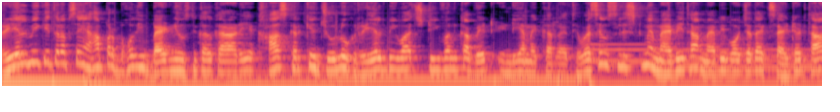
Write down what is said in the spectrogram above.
रियलमी की तरफ़ से यहाँ पर बहुत ही बैड न्यूज़ निकल कर आ रही है, खास करके जो लोग रियलमी वॉच टी वन का वेट इंडिया में कर रहे थे। वैसे उस लिस्ट में मैं भी था, मैं भी बहुत ज़्यादा एक्साइटेड था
